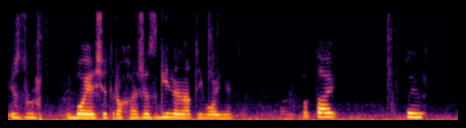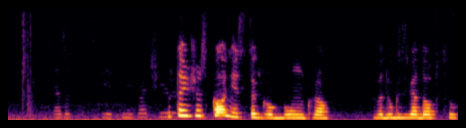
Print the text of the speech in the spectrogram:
Jezu, boję się trochę, że zginę na tej wojnie. Tutaj, to już, Ja to jak najbardziej... tutaj już jest koniec tego bunkra. Według zwiadowców.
